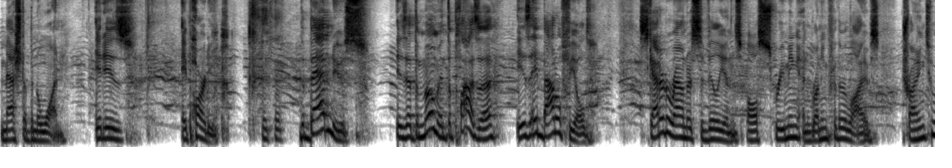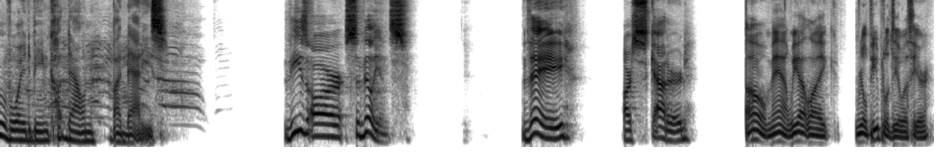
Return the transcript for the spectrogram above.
mashed up into one. It is a party. the bad news is at the moment, the plaza is a battlefield. Scattered around are civilians, all screaming and running for their lives, trying to avoid being cut down by baddies. These are civilians. They are scattered. Oh man, we got like real people to deal with here.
